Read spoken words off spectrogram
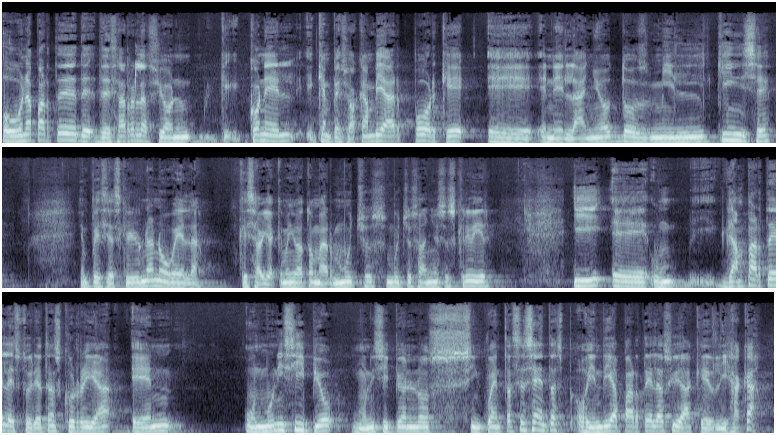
hubo una parte de, esa relación con él que empezó a cambiar porque eh, en el año 2015 empecé a escribir una novela que sabía que me iba a tomar muchos, muchos años escribir. Y eh, gran parte de la historia transcurría en un municipio, un municipio en los 50, 60, hoy en día parte de la ciudad, que es Lijacá.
